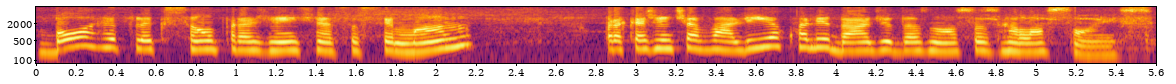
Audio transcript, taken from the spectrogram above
boa reflexão para a gente essa semana, para que a gente avalie a qualidade das nossas relações.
